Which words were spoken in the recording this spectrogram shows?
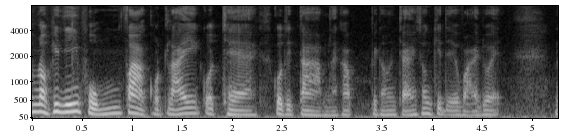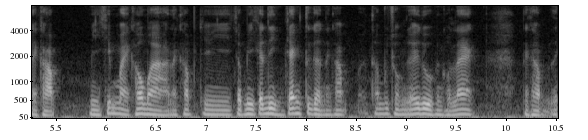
สำหรับคลิปนี้ผมฝากกดไลค์กดแชร์กดติดตามนะครับ เป็นกำลังใจให้ช่องกิจเอไวด้วยนะครับมีคลิปใหม่เข้ามานะครับจะมีจะมีกระดิ่งแจ้งเตือนนะครับท่านผู้ชมจะได้ดูเป็นคนแรกนะครับใน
